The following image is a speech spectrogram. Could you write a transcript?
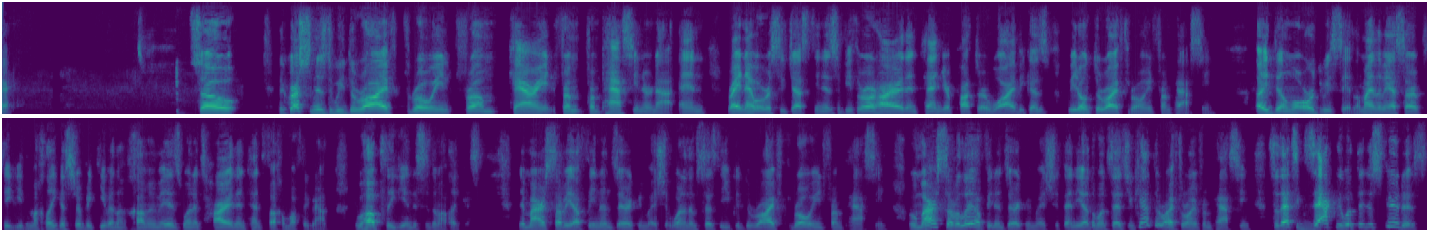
okay. So the question is, do we derive throwing from carrying, from, from passing or not? And right now what we're suggesting is if you throw it higher than 10, you're putter. Why? Because we don't derive throwing from passing. Or do we say, the Kiva and is when it's higher than 10 tefachim off the ground. And this is the machlekes. The Mar and Zerik. One of them says that you could derive throwing from passing. Umar and Zerik. And the other one says you can't derive throwing from passing. So that's exactly what the dispute is.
